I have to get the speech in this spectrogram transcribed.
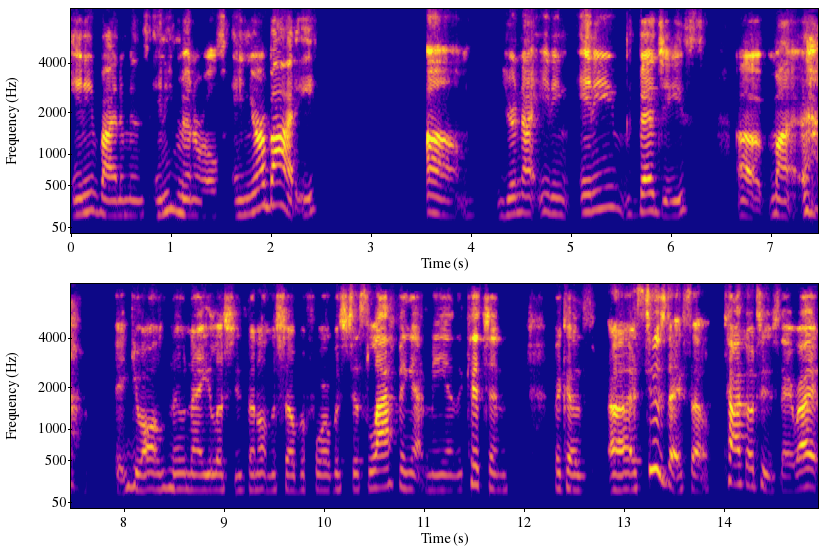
any vitamins, any minerals in your body, um, you're not eating any veggies. Uh, my you all know Naila, she's been on the show before, was just laughing at me in the kitchen because uh, it's Tuesday, so Taco Tuesday, right?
